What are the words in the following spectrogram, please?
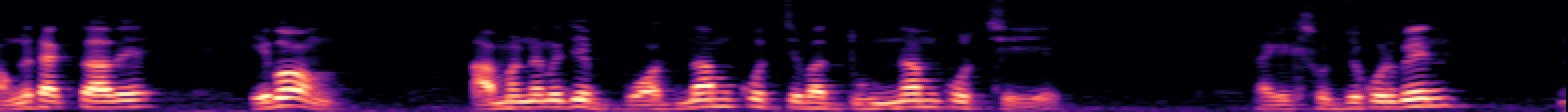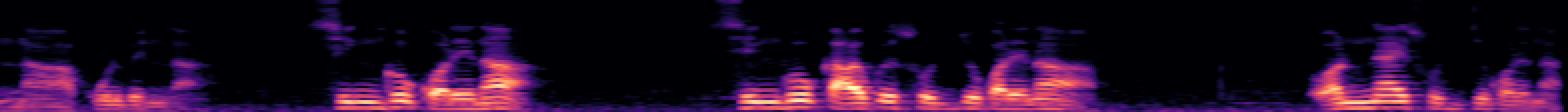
সঙ্গে থাকতে হবে। এবং আমার নামে যে বদনাম করছে বা দুর্নাম করছে, তাকে সহ্য করবেন? না করবেন না। সিংহ করে না। সিংহ কাউকে সহ্য করে না, অন্যায় সহ্য করে না।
